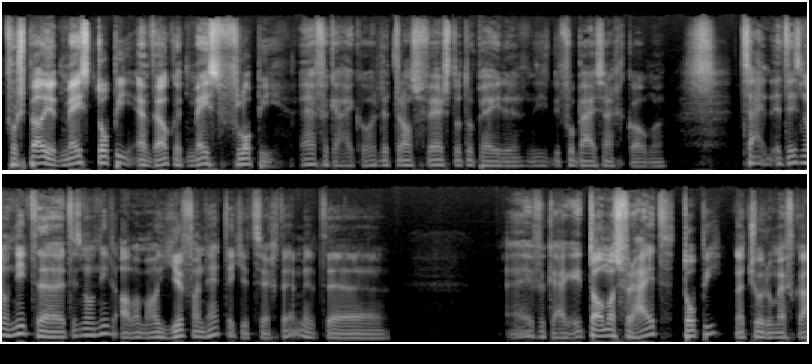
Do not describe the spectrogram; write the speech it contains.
voorspel je het meest toppie en welke het meest floppy? Even kijken hoor, de transfers tot op heden die, die voorbij zijn gekomen. Het, zijn, het, is nog niet, eh, het is nog niet allemaal je van het dat je het zegt, hè? Met, even kijken, Thomas Verheid, toppie, naar Chorum FK,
